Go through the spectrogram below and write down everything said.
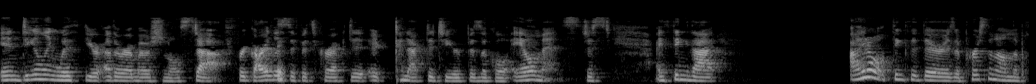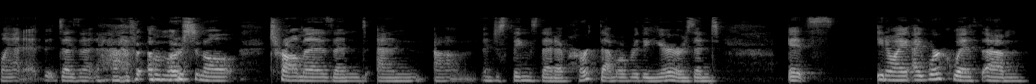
in dealing with your other emotional stuff, regardless if it's corrected, uh, connected to your physical ailments. Just, I think that I don't think that there is a person on the planet that doesn't have emotional traumas and and um, and just things that have hurt them over the years. And it's you know I, I work with um,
